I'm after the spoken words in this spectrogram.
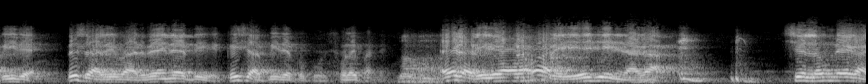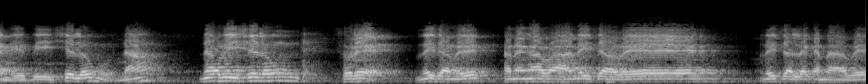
ပြီးတဲ့သစ္စာလေးပါးတပြိုင်တည်းပြီးတယ်ကိစ္စပြီးတဲ့ပုဂ္ဂိုလ်ဆိုလိုက်ပါတယ်မှန်ပါအဲ့ဒါဒီဓမ္မတွေရေးကြည့်နေတာကရှစ်လုံးထဲကနေပြီးရှစ်လုံးကိုနာနာပြီးရှစ်လုံးဆိုတဲ့အိဋ္ဌမေခန္ဓာ၅ပါးအိဋ္ဌပဲအိဋ္ဌလက္ခဏာပဲ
